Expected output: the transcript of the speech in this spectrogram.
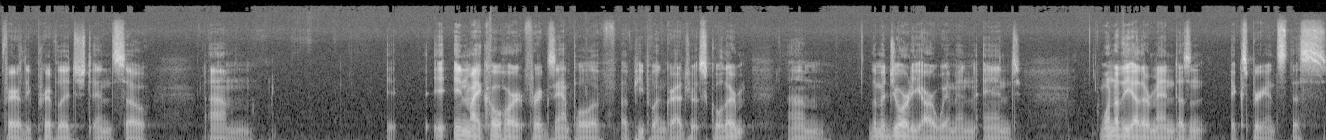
fairly privileged, and so um, in my cohort, for example, of, of people in graduate school, they're um, the majority are women, and one of the other men doesn't experience this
